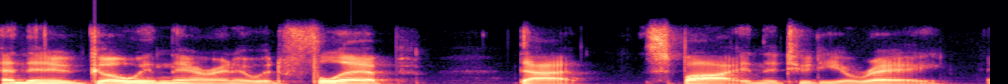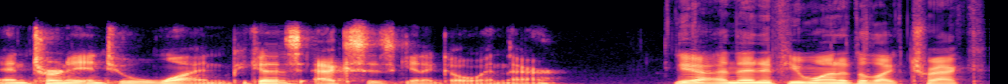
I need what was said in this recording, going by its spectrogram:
And then it would go in there and it would flip that spot in the 2D array and turn it into a one because X is going to go in there. Yeah. And then if you wanted to like track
